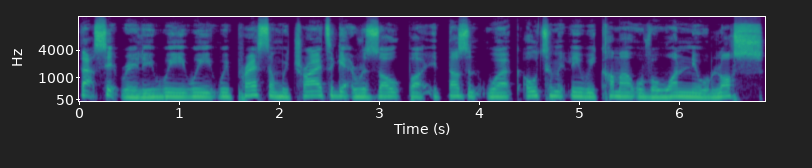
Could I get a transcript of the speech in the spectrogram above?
that's it really. We we we press and we try to get a result, but it doesn't work. Ultimately, we come out with a 1-0 loss.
